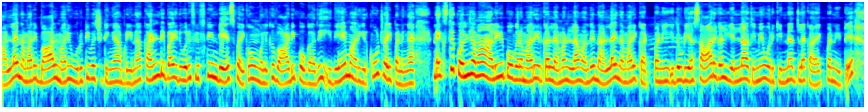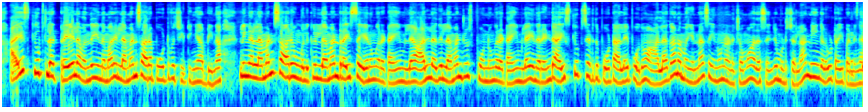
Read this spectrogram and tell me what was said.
நல்ல இந்த மாதிரி பால் மாதிரி உருட்டி வச்சிட்டீங்க அப்படின்னா கண்டிப்பாக இது ஒரு ஃபிஃப்டீன் டேஸ் வரைக்கும் உங்களுக்கு வாடி போகாது. இதே மாதிரி இருக்கும். ட்ரை பண்ணுங்க. நெக்ஸ்ட் கொஞ்சமாக அழுவி போகிற மாதிரி இருக்க லெமன்லாம் வந்து நல்லா இந்த மாதிரி கட் பண்ணி இதோடைய சாறுகள் எல்லாத்தையுமே ஒரு கிண்ணத்தில் கலெக்ட் பண்ணிவிட்டு ஐஸ் க்யூப்ஸில் ட்ரேயில் வந்து இந்த மாதிரி லெமன் சாரை போட்டு வச்சுட்டீங்க அப்படின்னா நீங்கள் லெமன் சாறு உங்களுக்கு லெமன் ரைஸ் செய்யணுங்கிற டைமில் அல்லது லெமன் ஜூஸ் போடணுங்கிற டைமில் இந்த ரெண்டு ஐஸ் க்யூப்ஸ் எடுத்து போட்டாலே போதும். அழகாக நம்ம என்ன செய்யணும்னு நினச்சோமோ அதை செஞ்சு முடிச்சிடலாம். நீங்களும் ட்ரை பண்ணுங்க.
